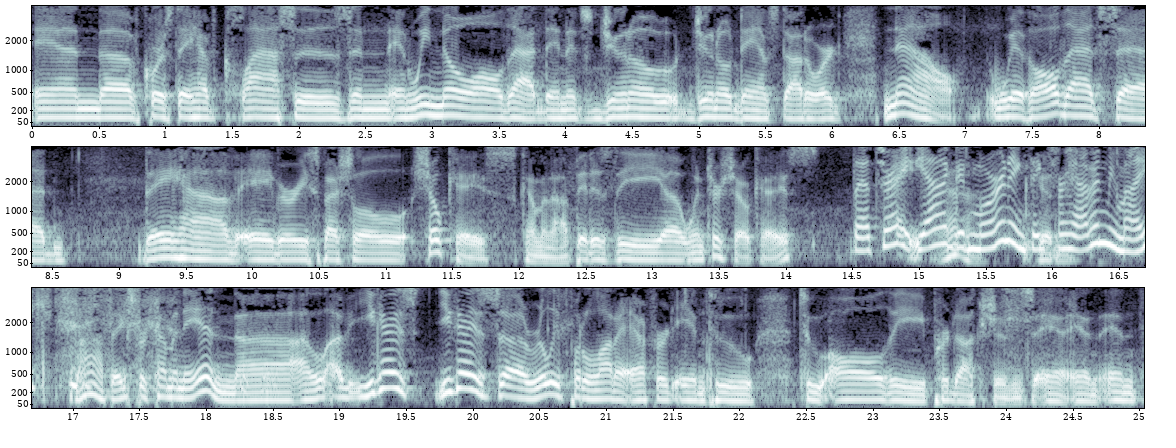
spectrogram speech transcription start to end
and uh, of course they have classes and and we know all that. And it's Juneau JuneauDance.org. Now, with all that said they have a very special showcase coming up. It is the uh, Winter Showcase. That's right. Yeah. yeah. Good morning. Thanks good. for having me, Mike. ah, thanks for coming in. Uh, I, you guys, you guys uh, really put a lot of effort into to all the productions, and, and and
